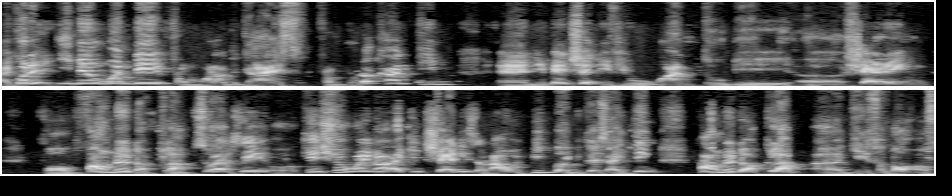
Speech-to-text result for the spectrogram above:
i got an email one day from one of the guys from product hunt team. And they mentioned if you want to be uh, sharing for founder.club so i would say oh, okay sure why not? I can share these around with people. Because i think founder.club uh, gives a lot of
